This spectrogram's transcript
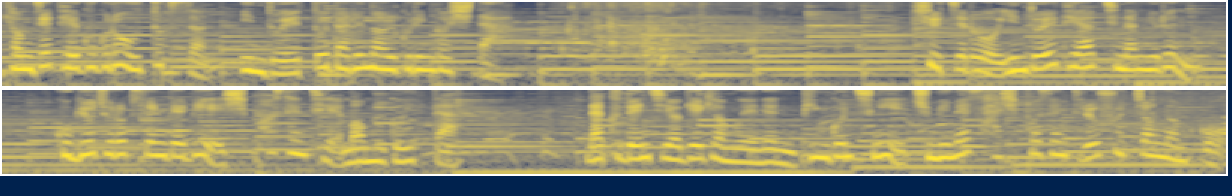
경제 대국으로 우뚝 선 인도의 또 다른 얼굴인 것이다. 실제로 인도의 대학 진학률은 고교 졸업생 대비 10%에 머물고 있다. 낙후된 지역의 경우에는 빈곤층이 주민의 40%를 훌쩍 넘고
